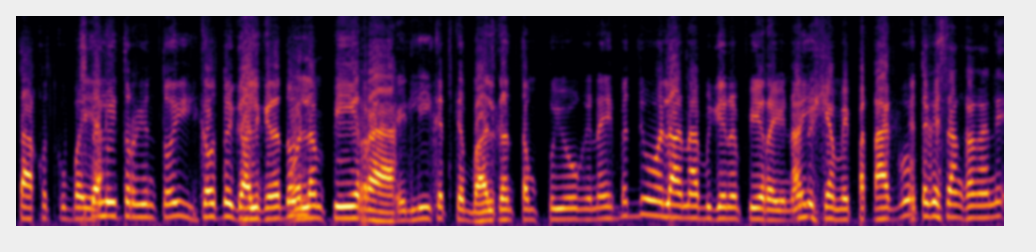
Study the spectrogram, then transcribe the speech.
takot ko ba yan? Escalator yun, Toy. Ikaw, Toy, galing ka na doon? Walang pira. Ay, likat ka, bahal kang tampuyungin. Ay, ba't di mo wala nabigyan ng pera yun? Ano Ay, siya, may patago? Eh, taga saan ka nga ni?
